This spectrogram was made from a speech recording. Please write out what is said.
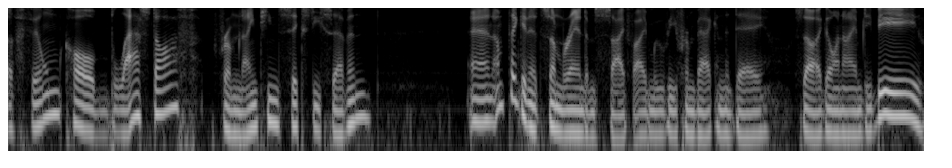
a film called Blast Off from 1967. And I'm thinking it's some random sci fi movie from back in the day. So I go on IMDb,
